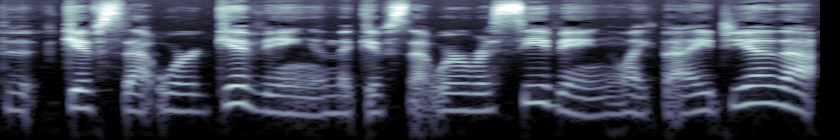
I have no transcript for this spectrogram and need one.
the gifts that we're giving and the gifts that we're receiving, like the idea that,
